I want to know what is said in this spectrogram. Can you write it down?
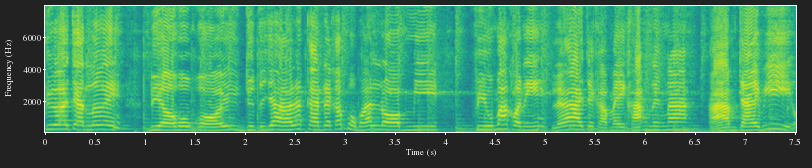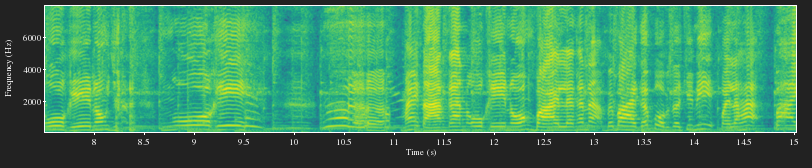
เกลือจัดเลย เดี๋ยวผมขอหยุดยาแล้วกันนะครับผมให้รอมีฟิลมากกว่านี้ แล้วจะกลับมาอีกครั้งหนึ่งนะตามใจพี่ โอเคน้องชายโอเค ไม่ต่างกันโอเคน้องบายแล้วงั้นอะบายบายครับผมสำหรับคลิปนี้ไปแล้วฮะบาย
